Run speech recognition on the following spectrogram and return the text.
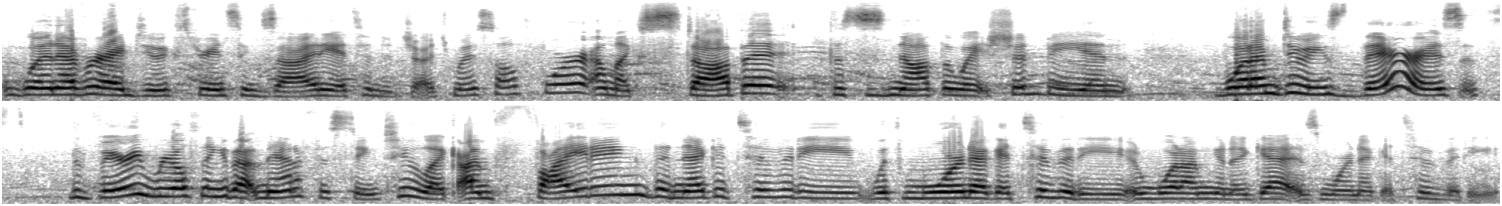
whenever i do experience anxiety i tend to judge myself for it i'm like stop it this is not the way it should be and what i'm doing is there is it's the very real thing about manifesting too like i'm fighting the negativity with more negativity and what i'm going to get is more negativity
